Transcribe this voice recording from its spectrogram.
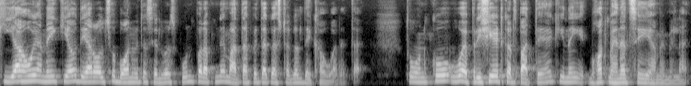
किया हो या नहीं किया हो they are also born with a silver spoon पर अपने माता पिता का स्ट्रगल देखा हुआ रहता है। तो उनको वो अप्रिशिएट कर पाते हैं कि नहीं बहुत मेहनत से ये हमें मिला है।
